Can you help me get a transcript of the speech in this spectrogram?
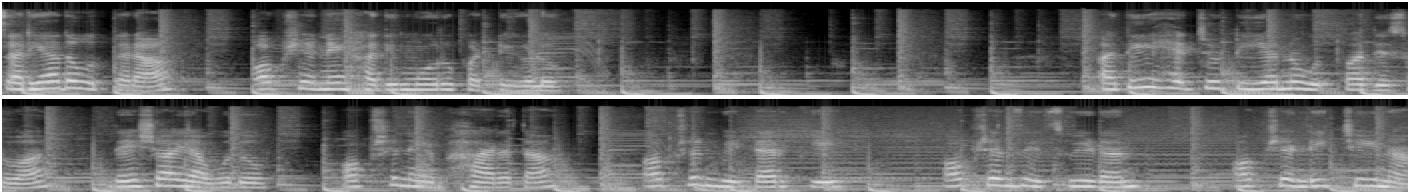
ಸರಿಯಾದ ಉತ್ತರ, ಆಪ್ಷನ್ ಎ ಹದಿಮೂರು ಪಟ್ಟಿಗಳು. ಅತಿ ಹೆಚ್ಚು ಟೀಯನ್ನು ಉತ್ಪಾದಿಸುವ ದೇಶ ಯಾವುದು? Option A Bharat. Option B Turkey option C Sweden option D China.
